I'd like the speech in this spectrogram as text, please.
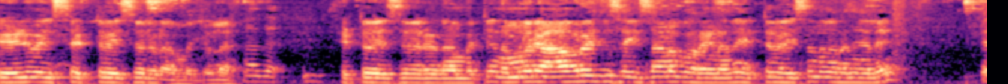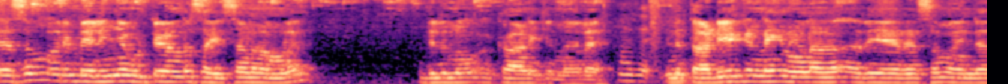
ഏഴ് വയസ്സ് എട്ട് വയസ്സ് വരെ ഇടാൻ പറ്റും അല്ലെ? എട്ട് വയസ്സ് വരെ ഇടാൻ പറ്റും. നമ്മളൊരു ആവറേജ് സൈസ് ആണ് പറയുന്നത് എട്ട് വയസ്സ് എന്ന് പറഞ്ഞാൽ ഏകദേശം ഒരു മെലിഞ്ഞ കുട്ടികളുടെ സൈസാണ് നമ്മൾ ഇതിൽ കാണിക്കുന്നത് അല്ലെ. പിന്നെ തടിയൊക്കെ ഉണ്ടെങ്കിൽ നിങ്ങൾ അത് ഏകദേശം അതിന്റെ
